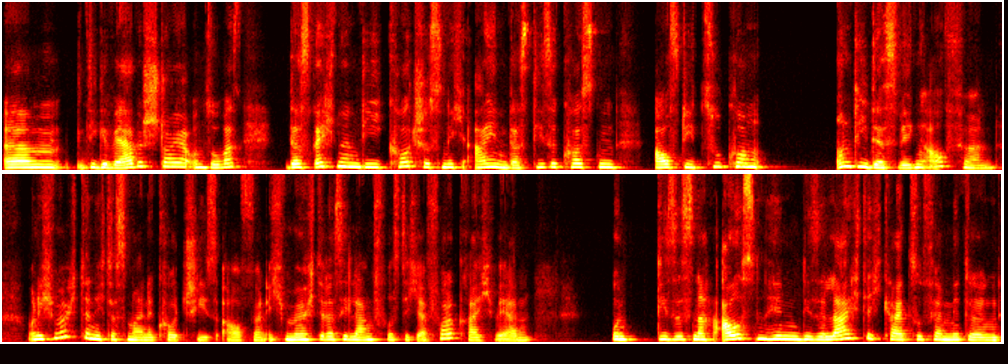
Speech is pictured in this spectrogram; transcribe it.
ähm, die Gewerbesteuer und sowas? Das rechnen die Coaches nicht ein, dass diese Kosten auf die zukommen und die deswegen aufhören. Und ich möchte nicht, dass meine Coaches aufhören. Ich möchte, dass sie langfristig erfolgreich werden. Und dieses nach außen hin, diese Leichtigkeit zu vermitteln.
